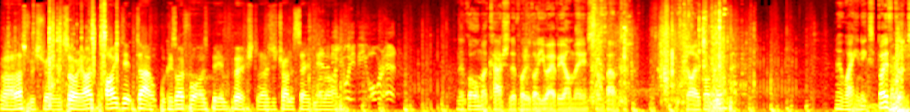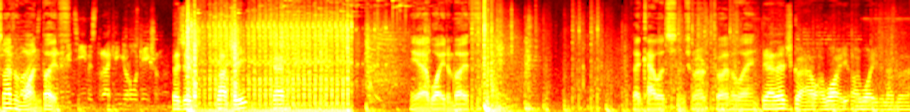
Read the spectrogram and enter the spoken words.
Oh, ah, that's frustrating. Sorry, I I dipped out because I thought I was being pushed and I was just trying to save my life. Overhead. And they've got all my cash. They've probably got UAV on me, so I'm about to die probably. No way. He nicks both guns. Not even one. Both. Enemy team is tracking your location. There's a that jeep. Okay. Yeah, wide and both. They're cowards. I'm just gonna drive away. Yeah, they just got out. I wanted I wanted another.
